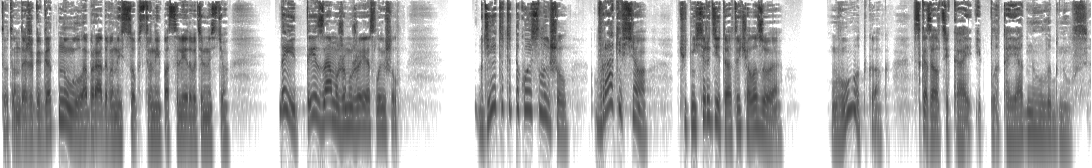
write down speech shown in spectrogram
Тут он даже гоготнул, обрадованный собственной последовательностью. Да и ты замужем уже, я слышал. «Где это ты такое слышал? В раке все?» Чуть не сердито отвечала Зоя. «Вот как», — сказал Тикай и плотоядно улыбнулся.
